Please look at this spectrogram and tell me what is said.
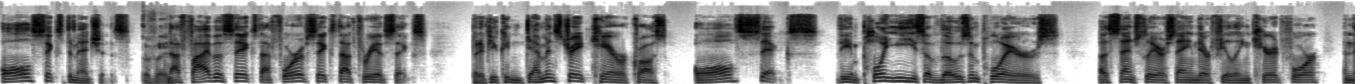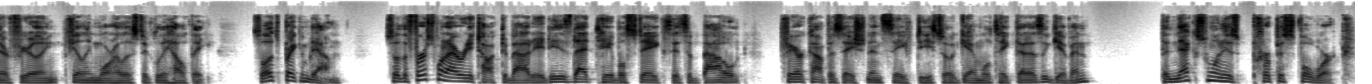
all six dimensions, Okay. not five of six, not four of six, not three of six. But if you can demonstrate care across all six, the employees of those employers essentially are saying they're feeling cared for and they're feeling feeling more holistically healthy. So let's break them down. So the first one I already talked about, it is that table stakes. It's about fair compensation and safety. So again, we'll take that as a given. The next one is purposeful work.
